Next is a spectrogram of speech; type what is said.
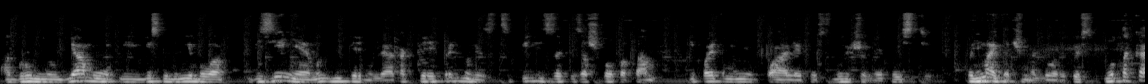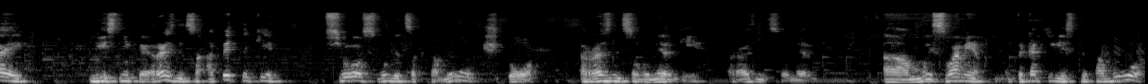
огромную яму, и если бы не было везения, мы бы не перепрыгнули. А как перепрыгнули, зацепились за, за что-то там, и поэтому не упали, то есть выжили. То есть, понимаете, о чем я говорю? То есть, вот такая есть некая разница. Опять-таки, все сводится к тому, что разница в энергии. Разница в энергии. А мы с вами докатились до того,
